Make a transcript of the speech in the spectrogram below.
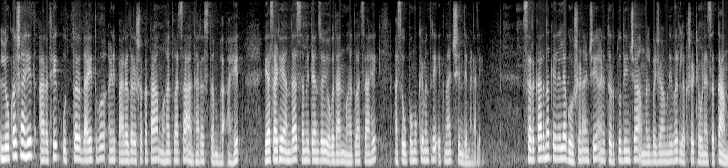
लोकशाहीत आर्थिक उत्तरदायित्व आणि पारदर्शकता महत्त्वाचा आधारस्तंभ आहेत. यासाठी अंदाज समित्यांचं योगदान महत्त्वाचं आहे असं उपमुख्यमंत्री एकनाथ शिंदे म्हणाले. सरकारनं केलेल्या घोषणांची आणि तरतुदींच्या अंमलबजावणीवर लक्ष ठेवण्याचं काम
